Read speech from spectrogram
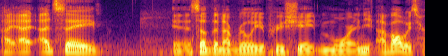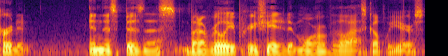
I, I'd say eh, it's something I really appreciate more, and I've always heard it in this business, but I've really appreciated it more over the last couple of years.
